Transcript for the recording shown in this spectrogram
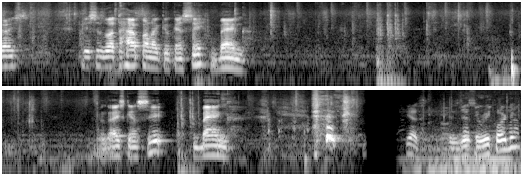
guys. This is what happened like you can see. Bang. You guys can see. Bang. Yes. Is this a recording?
